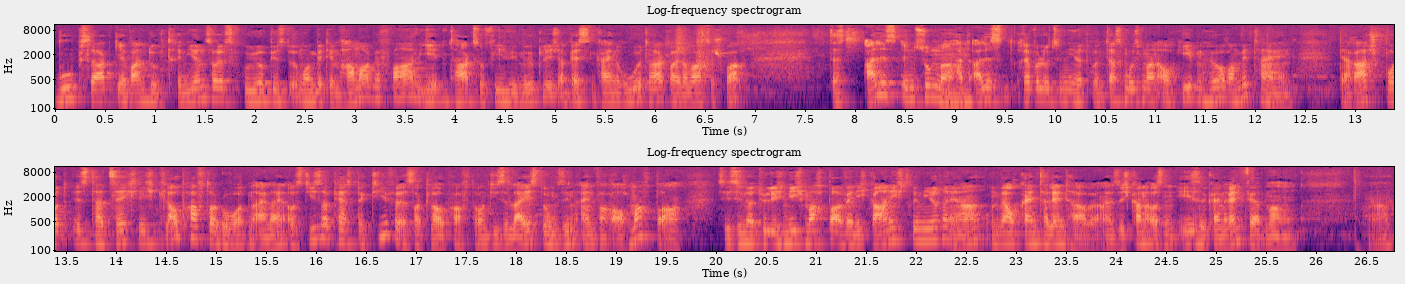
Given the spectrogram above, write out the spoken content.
Whoop sagt dir, wann du trainieren sollst. Früher bist du immer mit dem Hammer gefahren, jeden Tag so viel wie möglich. Am besten keinen Ruhetag, weil da warst du schwach. Das alles in Summe mhm. hat alles revolutioniert und das muss man auch jedem Hörer mitteilen der Radsport ist tatsächlich glaubhafter geworden. Allein aus dieser Perspektive ist er glaubhafter und diese Leistungen sind einfach auch machbar. Sie sind natürlich nicht machbar, wenn ich gar nicht trainiere, ja, und auch kein Talent habe. Also ich kann aus einem Esel kein Rennpferd machen. Ja.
